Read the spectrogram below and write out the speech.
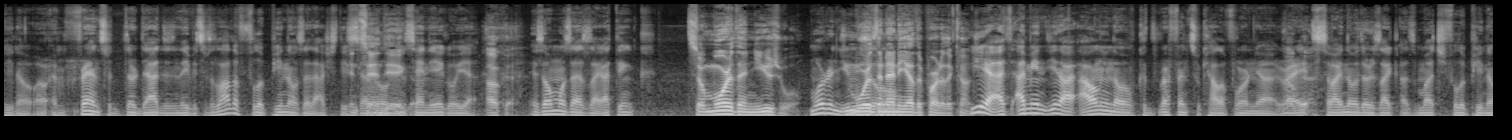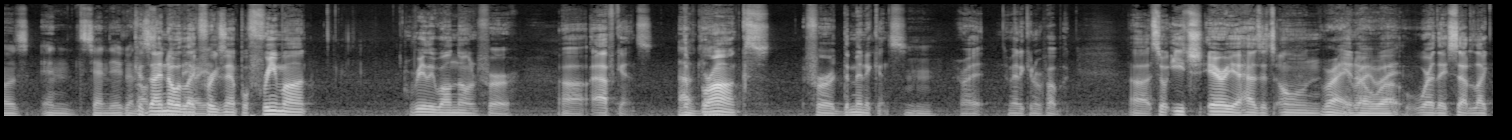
you know are, and friends with their dad is in the navy. So there's a lot of Filipinos that actually In San settled Diego. in San Diego. Yeah. Okay. It's almost as like I think So more than usual. more than usual. More than any other part of the country. Yeah, I, th- I mean, you know, I only know could reference to California, right? Okay. So I know there's like as much Filipinos in San Diego. Because I know, like for example, Fremont, really well known for uh, Afghans. The Bronx for Dominicans, Mhm. right? Dominican Republic. Uh, so each area has its own, Right, you know, right, uh, where they settled. Like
